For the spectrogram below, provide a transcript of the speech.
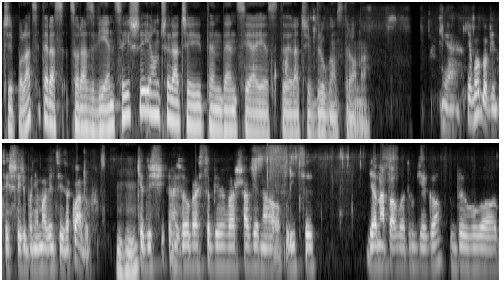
czy Polacy teraz coraz więcej szyją, czy raczej tendencja jest e, raczej w drugą stronę? Nie, nie mogło więcej szyć, bo nie ma więcej zakładów. Mhm. Kiedyś, wyobraź sobie, w Warszawie na ulicy Jana Pawła II było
